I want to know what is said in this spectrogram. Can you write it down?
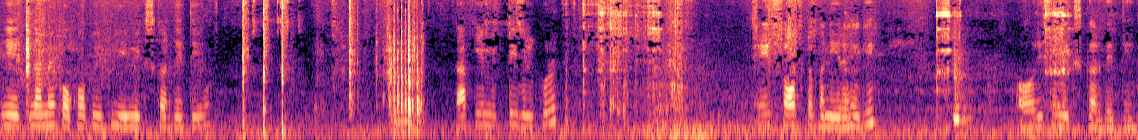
ये इतना मैं कोकोपीट भी मिक्स कर देती हूँ। ताकि मिट्टी बिल्कुल एक सॉफ्ट बनी रहेगी। और इसे मिक्स कर देती हूँ।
